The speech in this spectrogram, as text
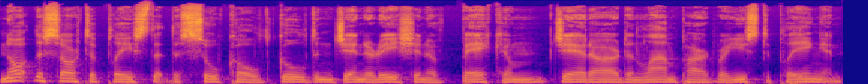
not the sort of place that the so called golden generation of Beckham, Gerrard, and Lampard were used to playing in.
